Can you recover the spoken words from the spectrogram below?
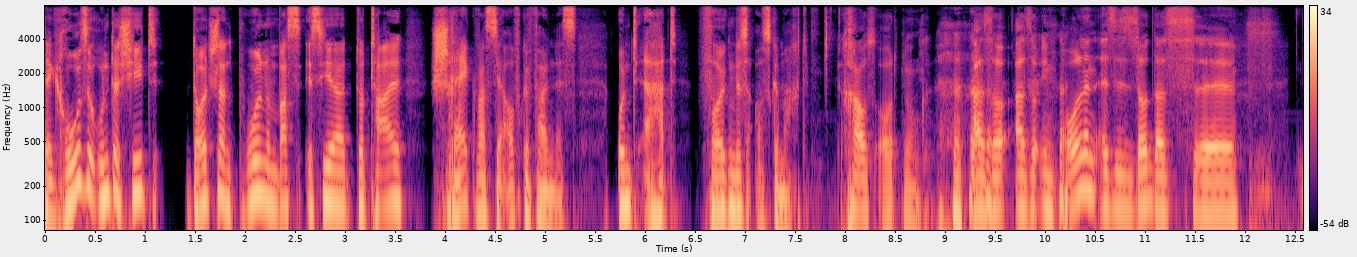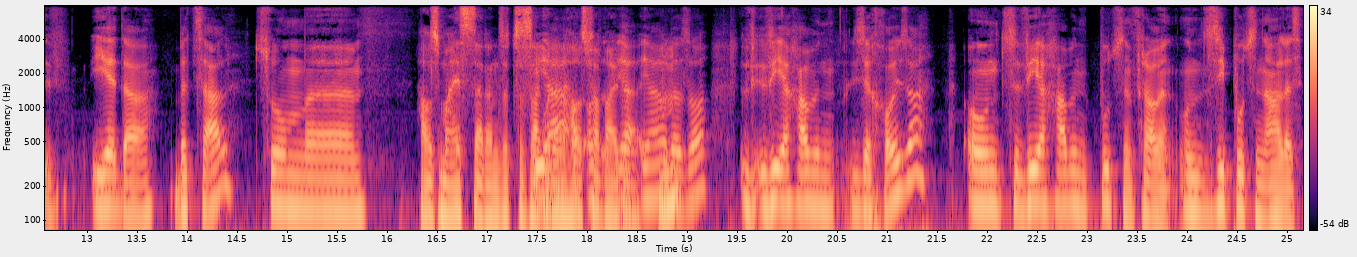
der große Unterschied Deutschland, Polen und was ist hier total schräg, was dir aufgefallen ist? Und er hat Folgendes ausgemacht. Hausordnung. Also, also in Polen es ist so, dass äh, jeder bezahlt zum äh, Hausmeister dann sozusagen oder oder- Hausverwalter. Ja, ja Mhm. oder so. W- Wir haben diese Häuser und wir haben Putzenfrauen und sie putzen alles.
